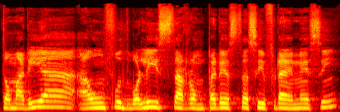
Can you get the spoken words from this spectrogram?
tomaría a un futbolista romper esta cifra de Messi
